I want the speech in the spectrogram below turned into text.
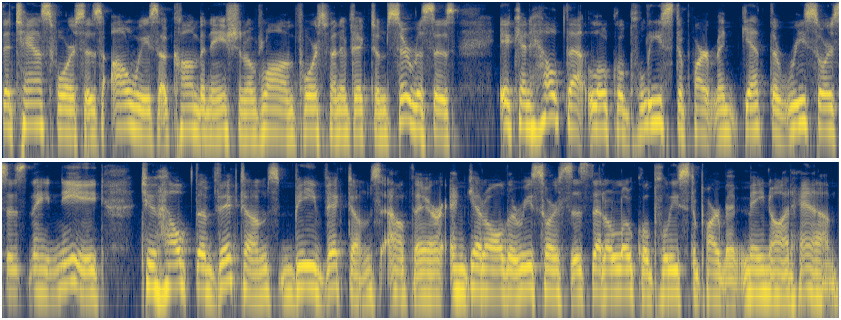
the task force is always a combination of law enforcement and victim services. It can help that local police department get the resources they need to help the victims be victims out there and get all the resources that a local police department may not have.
